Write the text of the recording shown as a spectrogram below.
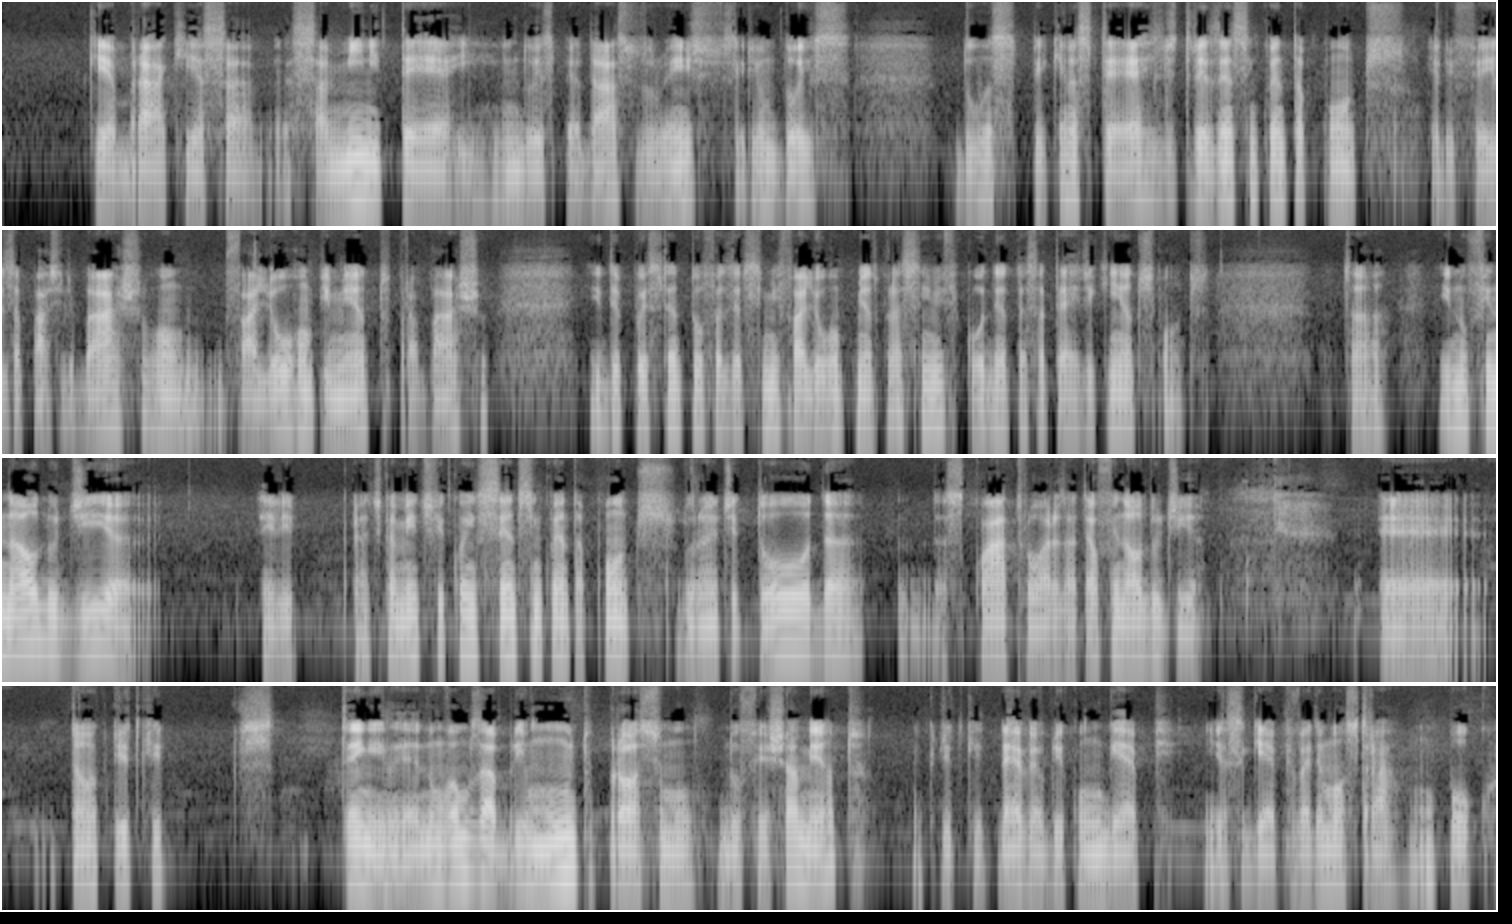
quebrar aqui essa essa mini TR em dois pedaços, o range seriam dois duas pequenas TR de 350 pontos que ele fez a parte de baixo, falhou o rompimento para baixo e depois tentou fazer assim, me falhou o rompimento para cima e ficou dentro dessa terra de 500 pontos. Tá? E no final do dia, ele praticamente ficou em 150 pontos durante toda das 4 horas até o final do dia. É, então acredito que tem, é, não vamos abrir muito próximo do fechamento. Acredito que deve abrir com um gap e esse gap vai demonstrar um pouco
